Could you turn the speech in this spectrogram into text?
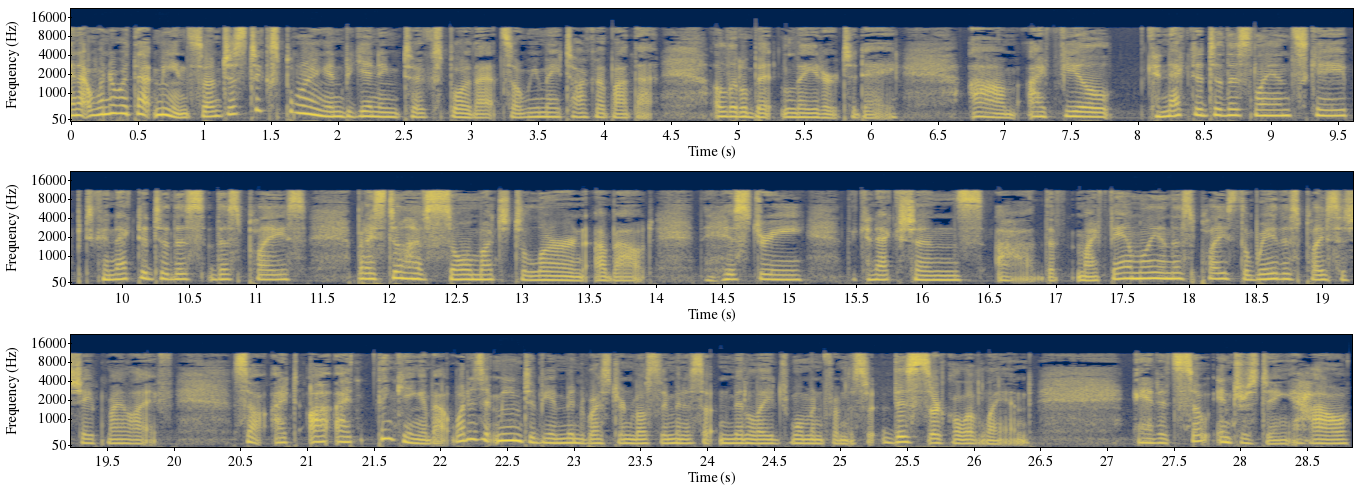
And I wonder what that means. So I'm just exploring and beginning to explore that. So we may talk about that a little bit later today. Um, I feel connected to this landscape, connected to this, this place, but I still have so much to learn about the history, the connections, uh, the, my family in this place, the way this place has shaped my life. So I, I, am thinking about what does it mean to be a Midwestern, mostly Minnesotan middle-aged woman from this, this circle of land? And it's so interesting how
